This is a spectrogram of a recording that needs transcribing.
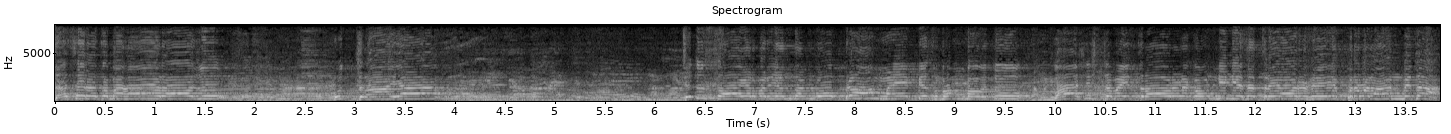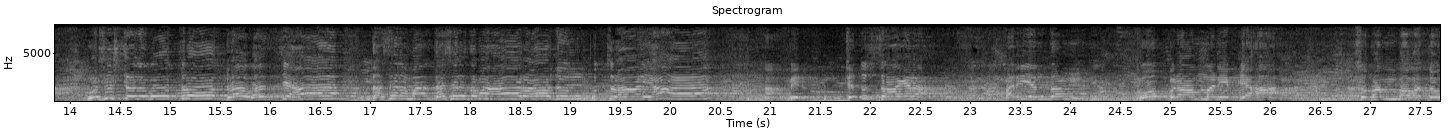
దశరథ మహారాజు పుత్రాయ చతుస్సాగర పర్యంతం గోబ్రాహ్మణేభ్య శుభం భవతు. వాసిష్ఠ మైత్రావరణ కౌండిన్య సత్రయారుషేయ ప్రవరాన్విత వశిష్ఠ గోత్రోద్భవస్య. దశర దశరథ మహారాజున్ పుత్రాయ. మీరు. చతుస్సాగర పర్యంతం గోబ్రాహ్మణేభ్య శుభం భవతు.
